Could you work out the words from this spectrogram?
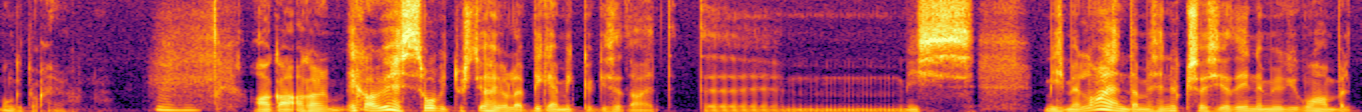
ongi tore ju mm. -hmm. aga, aga ega ühest soovitust jah ei ole, pigem ikkagi seda, et, et mis, mis me lahendame, see on üks asi ja teine müügi koha pealt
